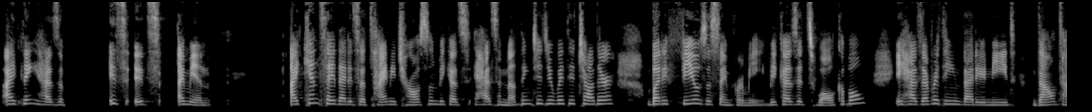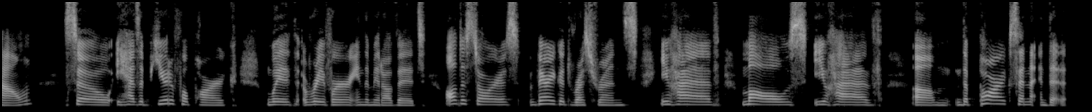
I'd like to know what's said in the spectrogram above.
I think has a it's it's I mean I can't say that it's a tiny Charleston because it has nothing to do with each other, but it feels the same for me because it's walkable. It has everything that you need downtown. So it has a beautiful park with a river in the middle of it. All the stores, very good restaurants. You have malls. You have um, the parks and the.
